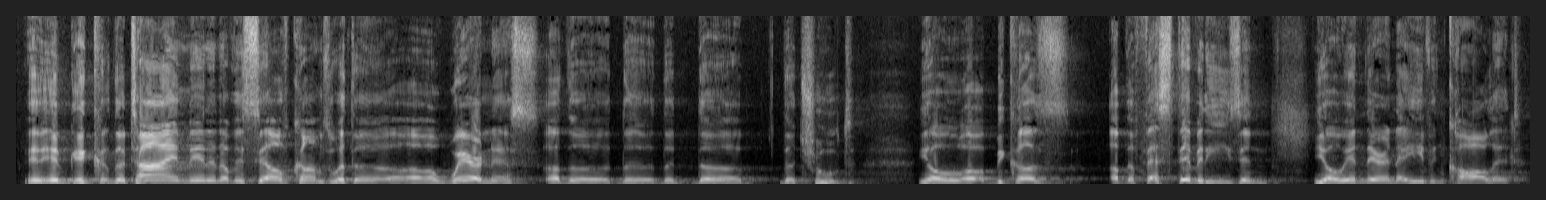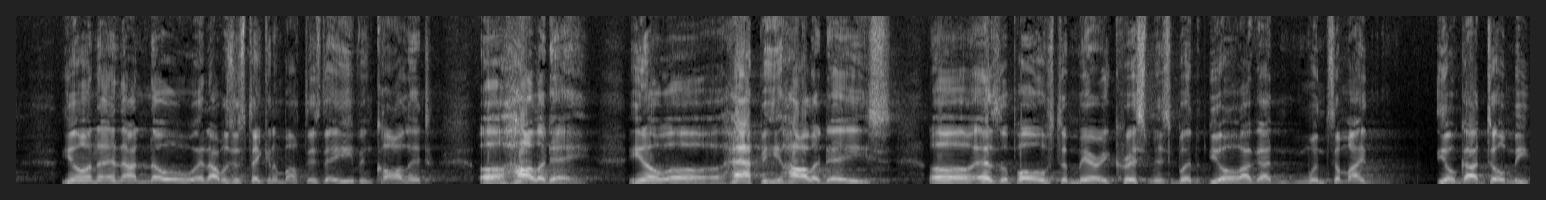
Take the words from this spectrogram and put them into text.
It, it, it, the time in and of itself comes with a, a awareness of the, the, the, the, the truth, you know, uh, because of the festivities and, you know, in there, and they even call it, you know, and, and I know, and I was just thinking about this, they even call it a holiday, you know, uh, happy holidays. Uh, as opposed to Merry Christmas, but you know, I got when somebody you know, God told me,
